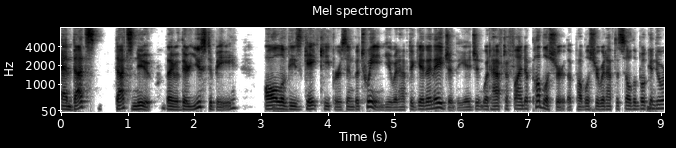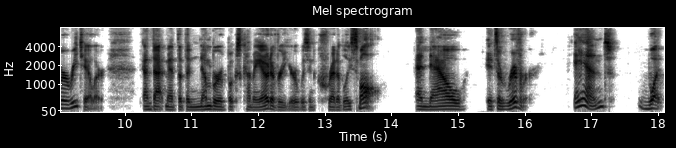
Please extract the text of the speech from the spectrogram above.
And that's that's new. There, there used to be all of these gatekeepers in between. You would have to get an agent. The agent would have to find a publisher. The publisher would have to sell the book into a retailer. And that meant that the number of books coming out every year was incredibly small. And now it's a river. And what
